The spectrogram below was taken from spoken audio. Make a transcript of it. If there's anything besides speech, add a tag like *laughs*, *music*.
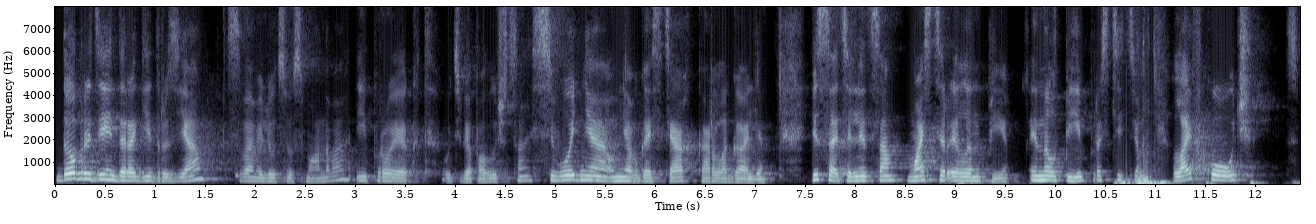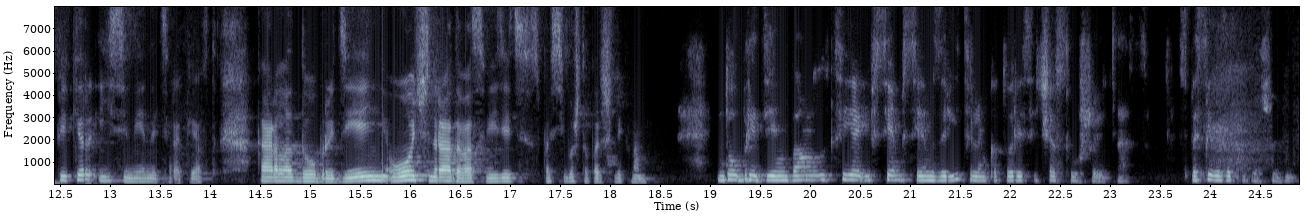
Добрый день, дорогие друзья! С вами Люция Усманова и проект «У тебя получится». Сегодня у меня в гостях Карла Галли, писательница, мастер ЛНП, НЛП, простите, лайф-коуч, спикер и семейный терапевт. Карла, добрый день. Очень рада вас видеть. Спасибо, что пришли к нам. Добрый день вам, Луция, и всем-всем зрителям, которые сейчас слушают нас. Спасибо за приглашение.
